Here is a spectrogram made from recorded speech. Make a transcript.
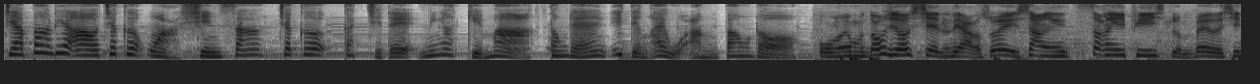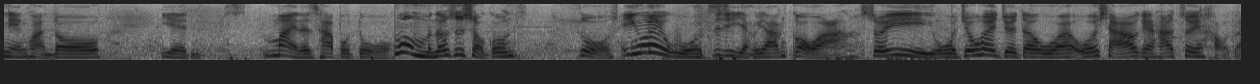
食饱了后，再个换新衫，再个夹一个领啊金嘛，当然一定爱有红包的。我们我们东西都限量，所以上一上一批准备的新年款都也卖的差不多。因为我们都是手工做，因为我自己有养狗啊，所以我就会觉得我我想要给它最好的。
